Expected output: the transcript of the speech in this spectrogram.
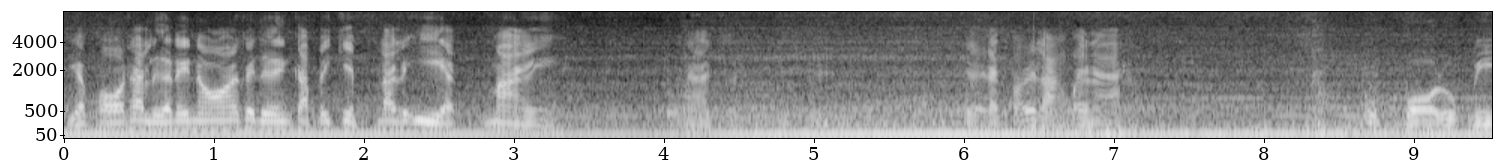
เดี๋ยวพอถ้าเหลือได้น้อยค่อยเดินกลับไปเก็บรายละเอียดใหม่นะจุดเดี๋ยวก็ถอยหลังไปนะ โอ้บ่อลูกนี้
